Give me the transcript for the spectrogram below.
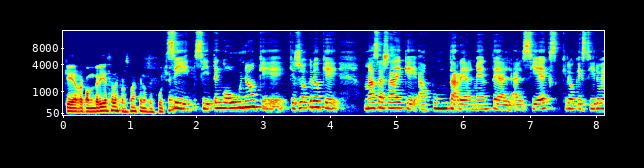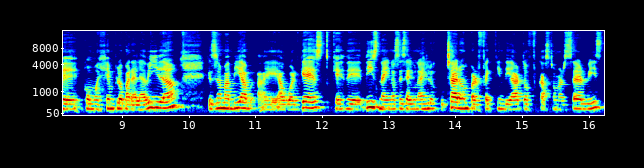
que recomendarías a las personas que nos escuchen? Sí, sí, tengo uno que, yo creo que más allá de que apunta realmente al, al, CX, creo que sirve como ejemplo para la vida, que se llama Be eh, Our Guest, que es de Disney, no sé si alguna vez lo escucharon, Perfecting the Art of Customer Service.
